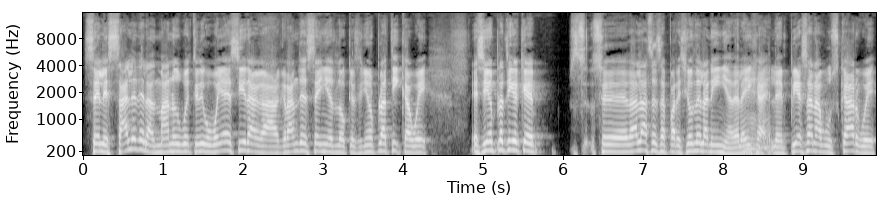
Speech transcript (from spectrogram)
se les sale de las manos, güey. Te digo, voy a decir a, a grandes señas lo que el señor platica, güey. El señor platica que se da la desaparición de la niña, de la hija. Le empiezan a buscar, güey.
